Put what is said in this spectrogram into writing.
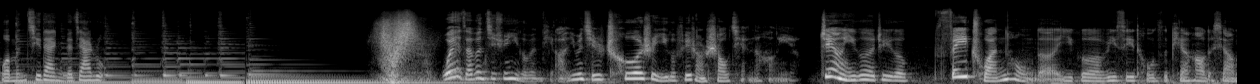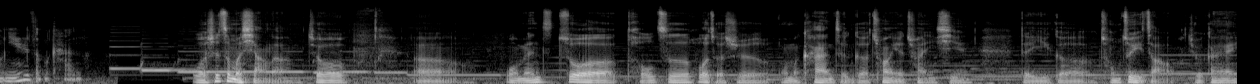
我们期待你的加入。我也在问季勋一个问题啊，因为其实车是一个非常烧钱的行业，这样一个这个非传统的一个 VC 投资偏好的项目，您是怎么看呢？我是这么想的，就，呃，我们做投资，或者是我们看整个创业创新的一个，从最早就刚才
